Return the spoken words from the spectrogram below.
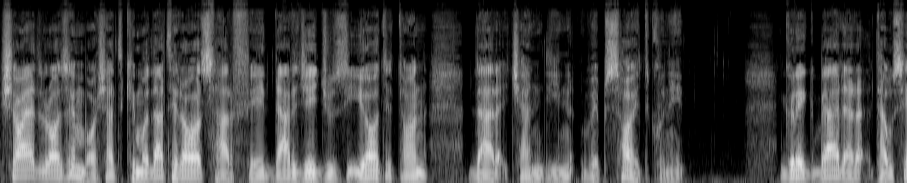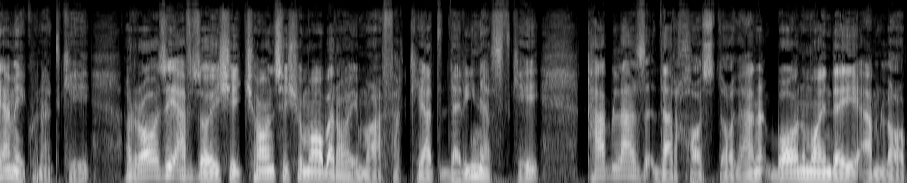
شاید لازم باشد که مدت را صرف درج جزئیاتتان در چندین وبسایت کنید گرگ بادر توصیه می کند که راز افزایش چانس شما برای موفقیت در این است که قبل از درخواست دادن با نماینده املاک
